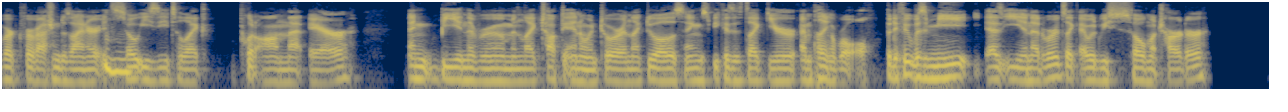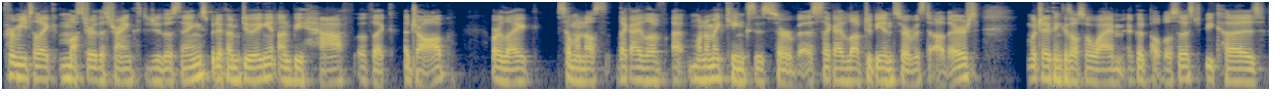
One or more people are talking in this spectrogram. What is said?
worked for a fashion designer it's mm-hmm. so easy to like put on that air and be in the room and like talk to Anna Wintour and like do all those things because it's like you're I'm playing a role. But if it was me as Ian Edwards, like I would be so much harder for me to like muster the strength to do those things. But if I'm doing it on behalf of like a job or like someone else, like I love uh, one of my kinks is service. Like I love to be in service to others, which I think is also why I'm a good publicist because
